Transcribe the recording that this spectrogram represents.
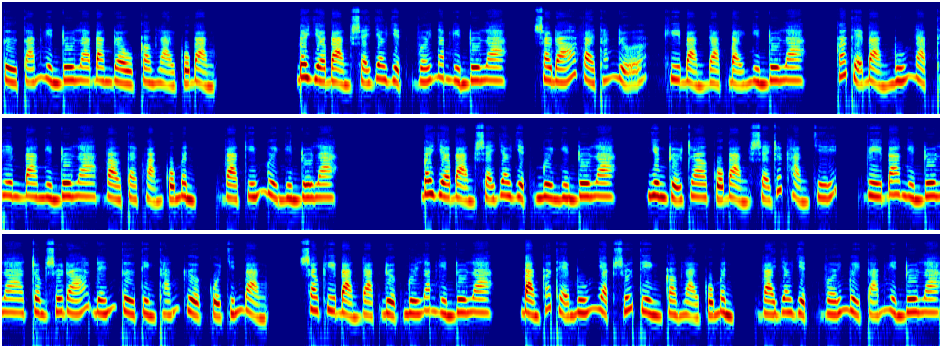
từ 8.000 đô la ban đầu còn lại của bạn. Bây giờ bạn sẽ giao dịch với 5.000 đô la, sau đó vài tháng nữa, khi bạn đạt 7.000 đô la, có thể bạn muốn nạp thêm 3.000 đô la vào tài khoản của mình và kiếm 10.000 đô la. Bây giờ bạn sẽ giao dịch 10.000 đô la, nhưng rủi ro của bạn sẽ rất hạn chế vì 3.000 đô la trong số đó đến từ tiền thắng cược của chính bạn. Sau khi bạn đạt được 15.000 đô la, bạn có thể muốn nhập số tiền còn lại của mình và giao dịch với 18.000 đô la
